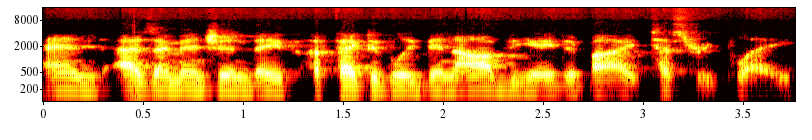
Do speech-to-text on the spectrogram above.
and as I mentioned, they've effectively been obviated by test replay.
